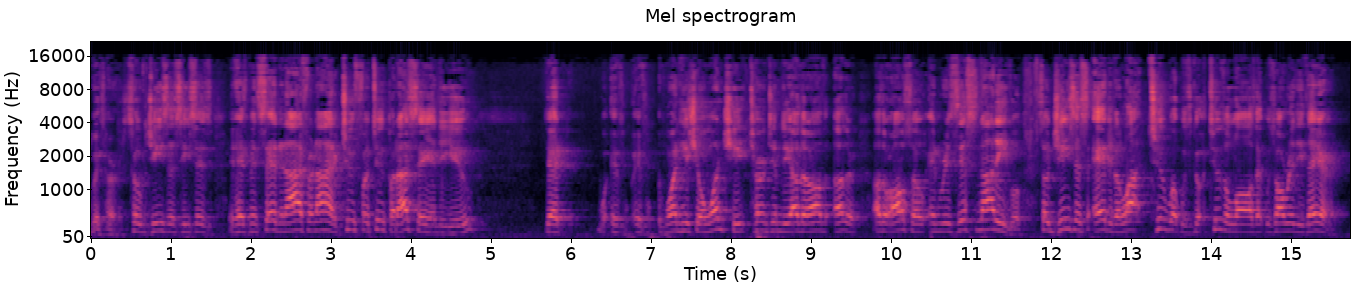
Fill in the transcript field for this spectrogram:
with her. So Jesus, he says, it has been said, an eye for an eye, a tooth for a tooth. But I say unto you that if, if one hits you on one cheek, turns him the other, other, other also, and resists not evil. So Jesus added a lot to what was to the law that was already there,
